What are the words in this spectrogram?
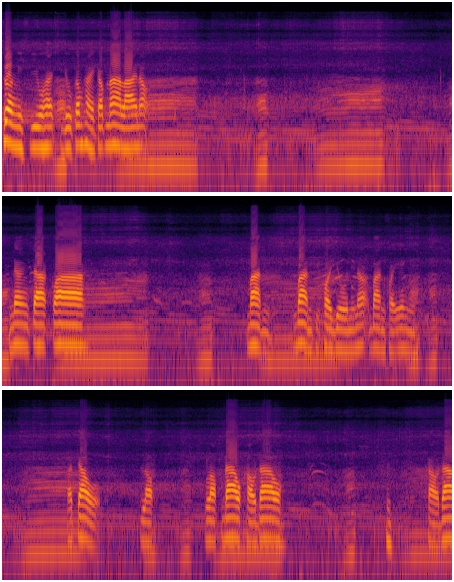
ช่วงนี้อยู่ฮะอยู่กับไห้กับหน้าร้ายเนาะ นื่องจากว่าบ้านบ้านที่คอยอยู่นี่เนาะบ้านคอยเองนี่พระเจ้าหลอกหลอกดาวเข่าดาวเข่าดาว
